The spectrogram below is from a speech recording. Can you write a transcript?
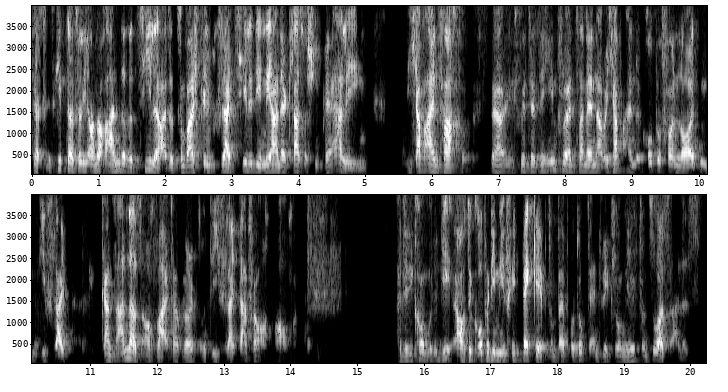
das, es gibt natürlich auch noch andere Ziele, also zum Beispiel vielleicht Ziele, die mehr an der klassischen PR liegen. Ich habe einfach, ich will es jetzt nicht Influencer nennen, aber ich habe eine Gruppe von Leuten, die vielleicht ganz anders auch weiterwirkt und die ich vielleicht dafür auch brauche. Also die, die, auch eine Gruppe, die mir Feedback gibt und bei Produktentwicklung hilft und sowas alles.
